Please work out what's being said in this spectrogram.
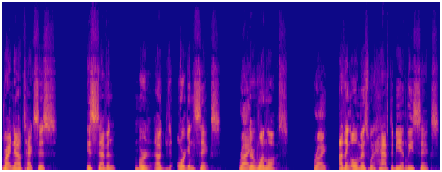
right now, Texas is 7 or uh, Oregon six. Right. They're one loss. Right. I think Ole Miss would have to be at least six.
